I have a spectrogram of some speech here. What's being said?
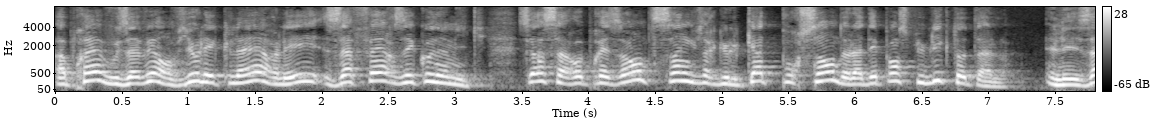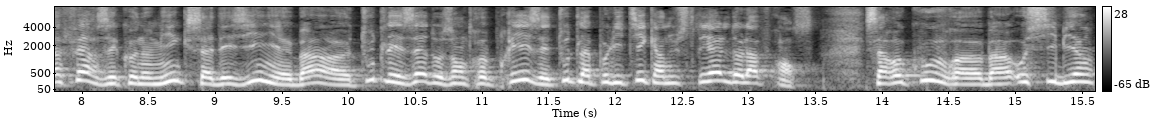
Après, vous avez en violet clair les affaires économiques. Ça, ça représente 5,4% de la dépense publique totale. Les affaires économiques, ça désigne eh ben, euh, toutes les aides aux entreprises et toute la politique industrielle de la France. Ça recouvre euh, ben, aussi bien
